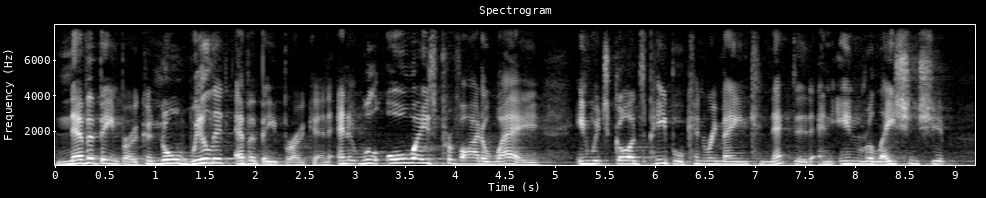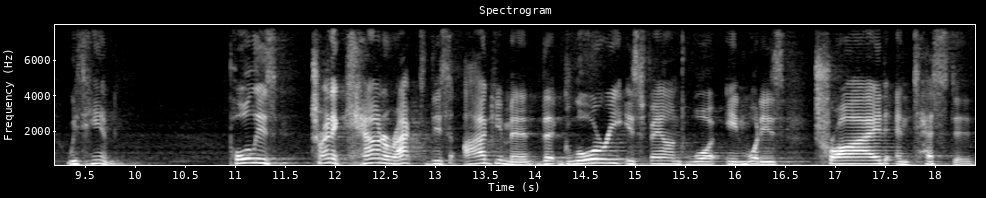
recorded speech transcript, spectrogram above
never been broken, nor will it ever be broken, and it will always provide a way in which God's people can remain connected and in relationship with Him. Paul is trying to counteract this argument that glory is found in what is tried and tested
